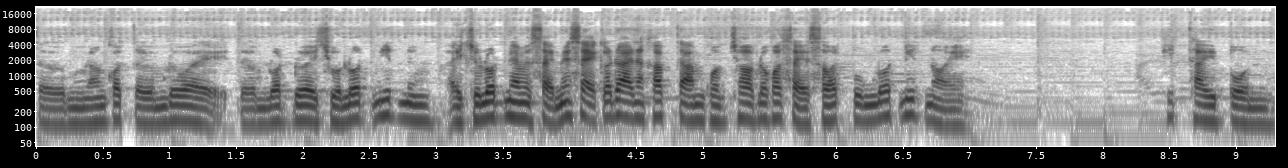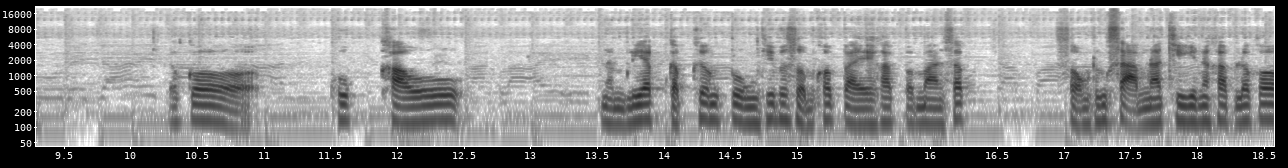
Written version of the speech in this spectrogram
เติมแล้วก็เติมด้วย เติมรสด้วยชูรสนิดนึงไอชูรสเนี่ยใส่ไม่ใส่ก็ได้นะครับ ตามความชอบแล้วก็ใส่ซอสปรุงรสนิดหน่อยพริกไทยป่นแล้วก็ คลุกเคล้านำเลียบกับเครื่องปรุงที่ผสมเข้าไปครับ ประมาณสัก 2-3 นาทีนะครับ แล้วก็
